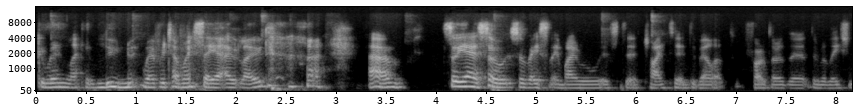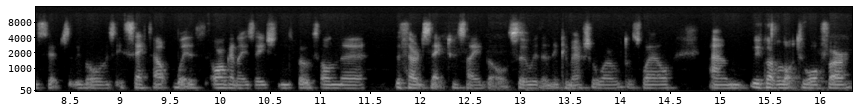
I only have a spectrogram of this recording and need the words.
grin like a loon every time I say it out loud. um, so yeah, so so basically, my role is to try to develop further the the relationships that we've already set up with organisations, both on the the third sector side, but also within the commercial world as well. Um, we've got a lot to offer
